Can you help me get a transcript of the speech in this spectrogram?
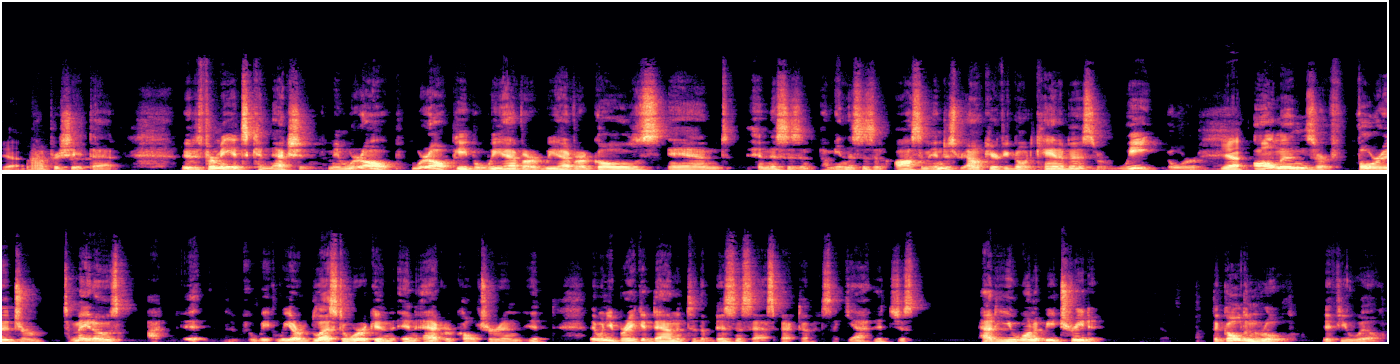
Yeah. I appreciate that. It for me it's connection. I mean we're all we're all people. We have our we have our goals and and this is an i mean this is an awesome industry. I don't care if you're going cannabis or wheat or yeah. almonds or forage or tomatoes. I, it, we, we are blessed to work in in agriculture and it then when you break it down into the business aspect of it, it's like, yeah, it's just how do you want to be treated? The golden rule, if you will.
